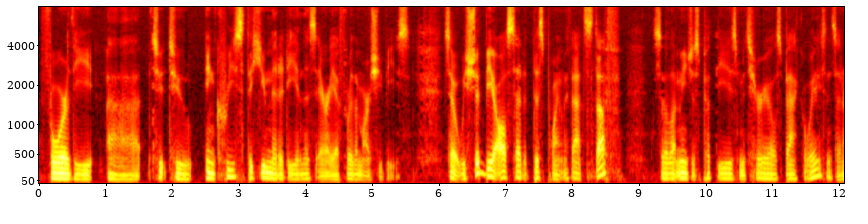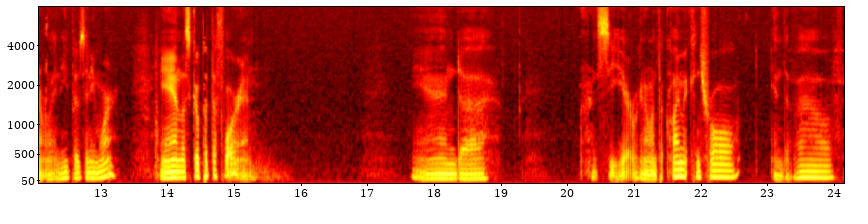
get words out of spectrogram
for the uh, to to increase the humidity in this area for the marshy bees. So we should be all set at this point with that stuff. So let me just put these materials back away since I don't really need those anymore. And let's go put the floor in. Uh, let's see here. We're going to want the climate control and the valve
